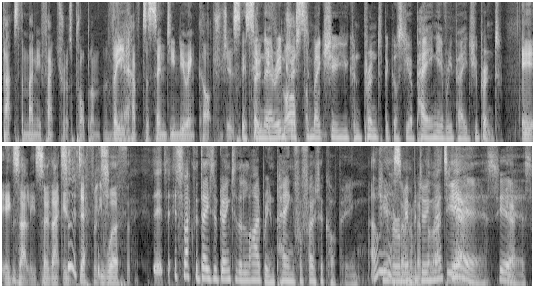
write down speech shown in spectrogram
that's the manufacturer's problem. They Yeah. have to send you new ink cartridges. It's So in their interest to make sure you can print because you're paying every page you print. I- exactly. So that So is it's- definitely worth. It, it's like the days of going to the library and paying for photocopying. Oh, Do you yes, ever remember, remember doing that, that? yeah. Yes, yes.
